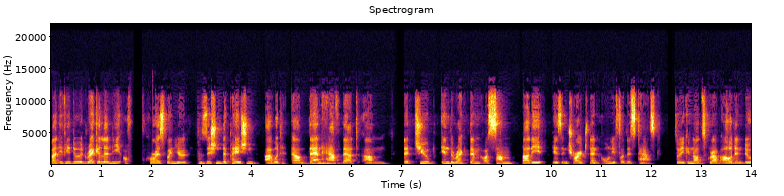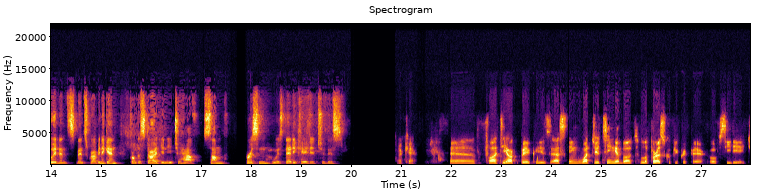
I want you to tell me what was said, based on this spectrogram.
But if you do it regularly, of course, when you position the patient, I would um, then have that um, that tube in the rectum or somebody is in charge then only for this task. So you cannot scrub out and do it and then scrub in again. From the start, you need to have some person who is dedicated to this. Okay. Uh, Fatih Akbek is asking, what do you think about laparoscopic repair of CDH?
